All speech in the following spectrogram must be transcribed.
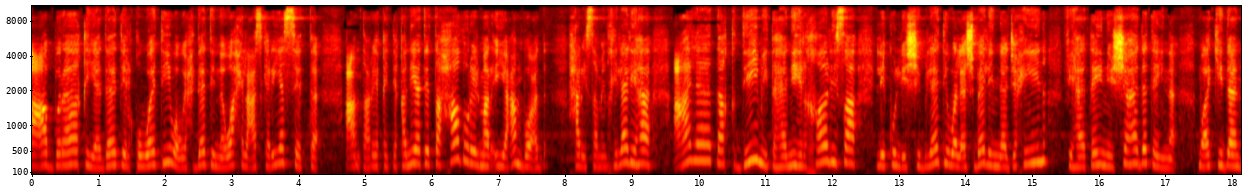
عبر قيادات القوات ووحدات النواحي العسكرية الست عن طريق تقنية التحاضر المرئي عن بعد. حرص من خلالها على تقديم تهانيه الخالصة لكل الشبلات والأشبال الناجحين في هاتين الشهادتين مؤكدا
